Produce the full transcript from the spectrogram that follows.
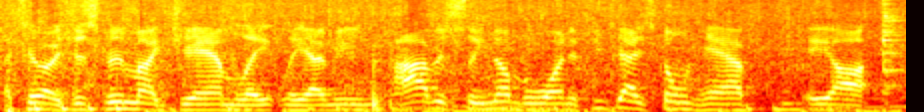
I tell you, this has been my jam lately. I mean, obviously, number one, if you guys don't have a uh,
